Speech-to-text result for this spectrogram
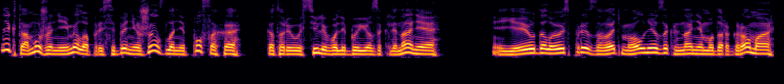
и к тому же не имела при себе ни жезла, ни посоха, которые усиливали бы её заклинания. Ей удалось призывать молнию заклинанием удар грома,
